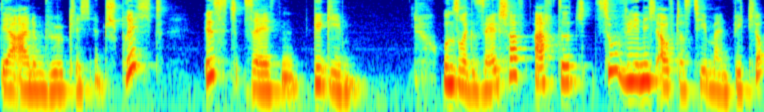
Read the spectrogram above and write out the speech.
der einem wirklich entspricht, ist selten gegeben. Unsere Gesellschaft achtet zu wenig auf das Thema Entwicklung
